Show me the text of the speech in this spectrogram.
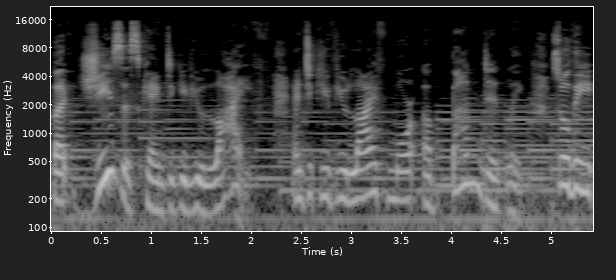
But Jesus came to give you life and to give you life more abundantly. So the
